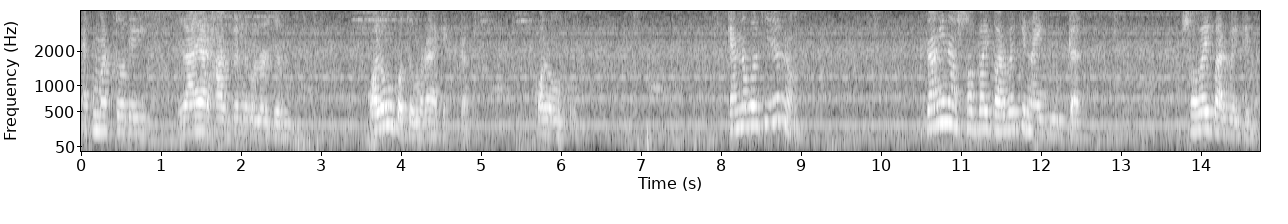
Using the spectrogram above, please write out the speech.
একমাত্র এই লায়ার হাজব্যান্ডগুলোর জন্য। কলঙ্ক তোমরা এক একটা, কলঙ্ক। কেন বলছি জানো? জানি না সবাই পারবে কি না এই গ্রুপটা সবাই পারবে কি না।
